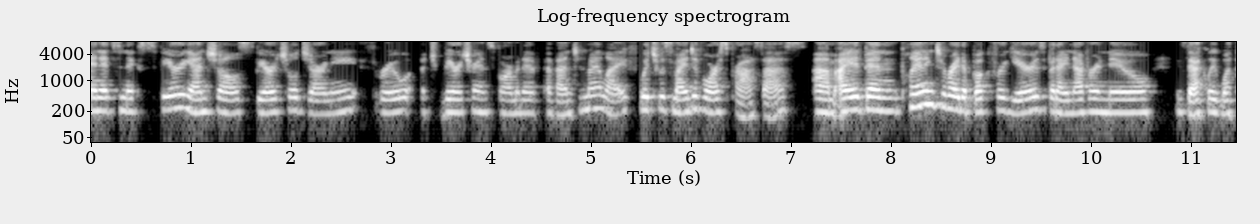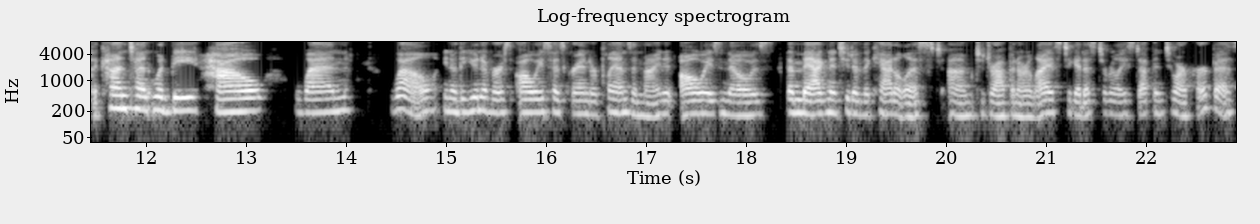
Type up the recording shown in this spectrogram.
and it's an experiential spiritual journey through a very transformative event in my life, which was my divorce process. Um, I had been planning to write a book for years, but I never knew exactly what the content would be, how, when well, you know, the universe always has grander plans in mind. It always knows the magnitude of the catalyst um, to drop in our lives to get us to really step into our purpose.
